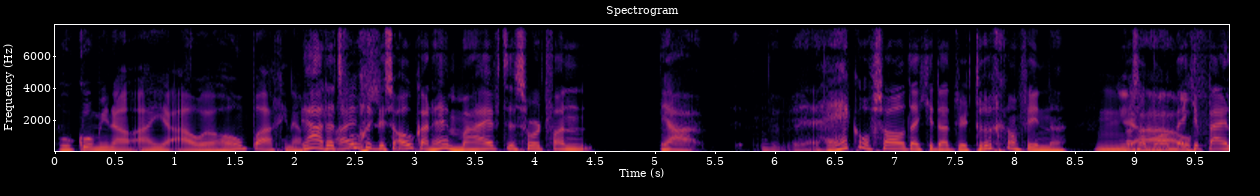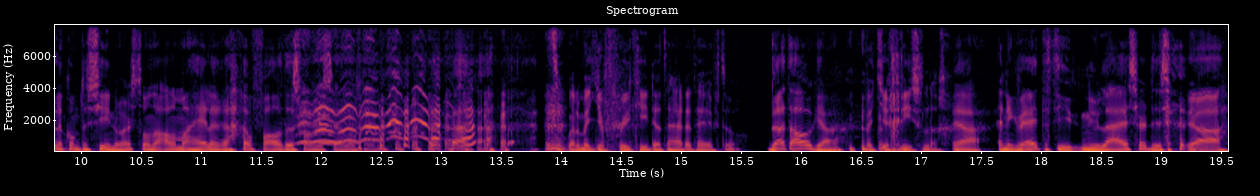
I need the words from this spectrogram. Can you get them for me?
Hoe kom je nou aan je oude homepagina? Ja, van dat vroeg ik dus ook aan hem. Maar hij heeft een soort van ja, hek of zo dat je dat weer terug kan vinden. Ja, dat is ook wel een beetje of- pijnlijk om te zien hoor. Er stonden allemaal hele rare foto's van mezelf. Het is ook wel een beetje freaky dat hij dat heeft, toch? dat ook, ja. Beetje griezelig. ja. En ik weet dat hij nu luistert. Dus Ja,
